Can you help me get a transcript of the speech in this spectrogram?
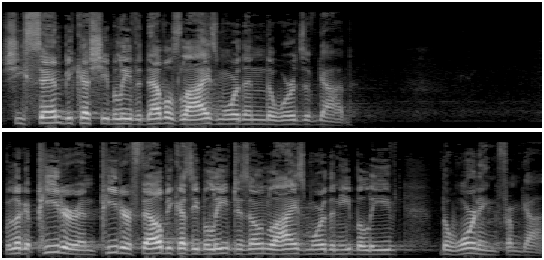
she sinned because she believed the devil's lies more than the words of God. We look at Peter, and Peter fell because he believed his own lies more than he believed the warning from God.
